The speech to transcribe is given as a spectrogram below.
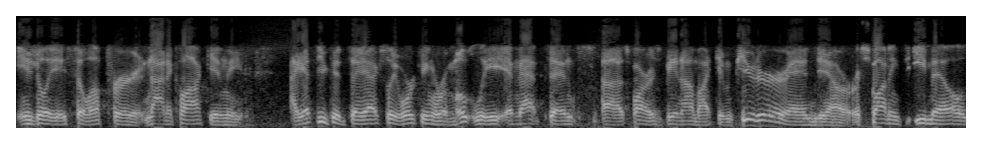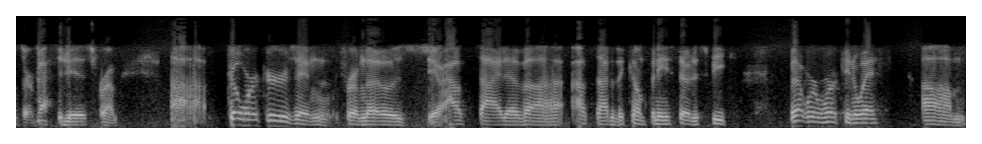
usually still up for 9 o'clock and I guess you could say actually working remotely in that sense uh, as far as being on my computer and you know responding to emails or messages from uh, coworkers and from those you know outside of uh, outside of the company so to speak that we're working with. Um,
